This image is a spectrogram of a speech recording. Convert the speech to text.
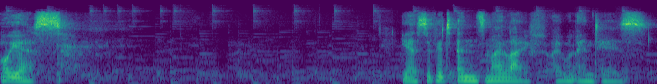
Oh, yes. Yes, if it ends my life, I will end his.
